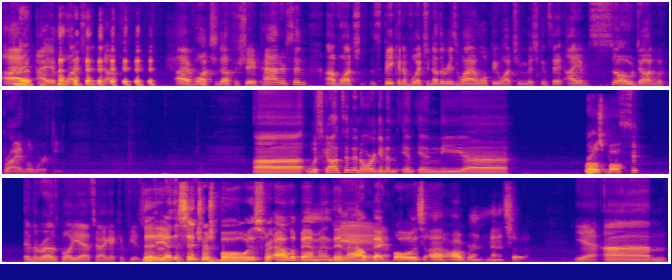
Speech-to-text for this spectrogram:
I, I have watched enough. I have watched enough of Shea Patterson. I've watched. Speaking of which, another reason why I won't be watching Michigan State. I am so done with Brian Lewerke. Uh, Wisconsin and Oregon in in, in the uh, Rose Bowl. sit in the Rose Bowl. Yeah, sorry, I got confused. The, yeah, the Citrus Bowl is for Alabama, and then the Yeah. Outback Bowl is uh, Auburn, Minnesota. Yeah, um,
